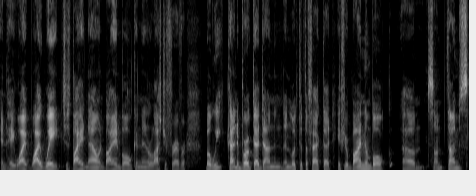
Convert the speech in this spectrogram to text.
and hey, why why wait? Just buy it now and buy in bulk, and it'll last you forever. But we kind of broke that down and, and looked at the fact that if you're buying in bulk, um, sometimes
